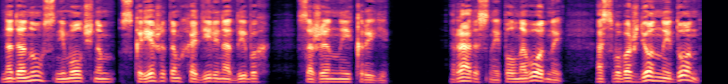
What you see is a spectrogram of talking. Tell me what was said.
На дону с немолчным скрежетом ходили на дыбах соженные крыги. Радостный, полноводный, освобожденный Дон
